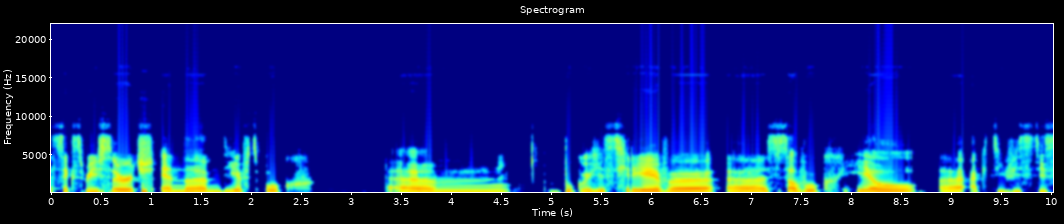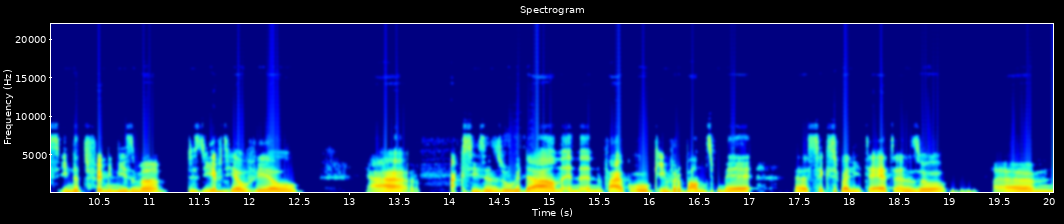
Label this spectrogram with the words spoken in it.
sex research, en ehm, die heeft ook ehm, boeken geschreven. eh, is zelf ook heel eh, activistisch in het feminisme. Dus die heeft Mhm. heel veel ja, acties en zo gedaan. En, en vaak ook in verband met eh, seksualiteit en zo. Ehm,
